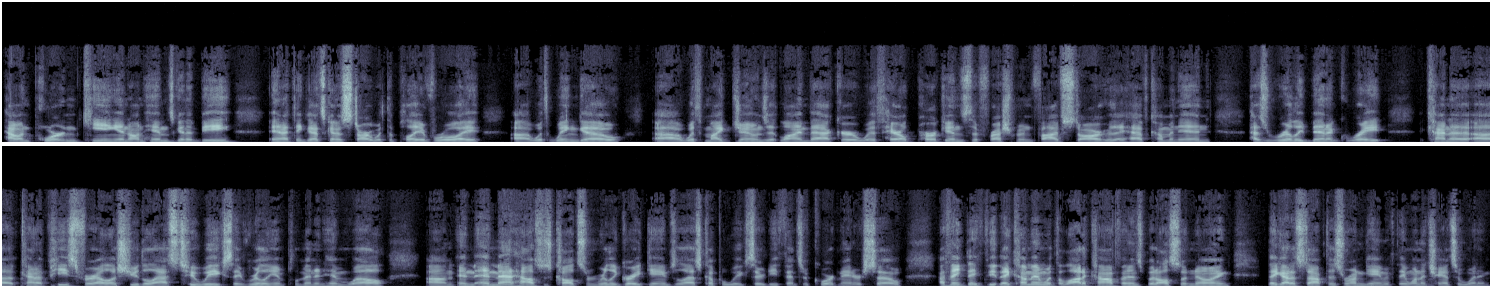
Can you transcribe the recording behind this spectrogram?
how important keying in on him is going to be. And I think that's going to start with the play of Roy, uh, with Wingo, uh, with Mike Jones at linebacker, with Harold Perkins, the freshman five star who they have coming in, has really been a great kind of uh, kind of piece for LSU the last two weeks. They've really implemented him well. Um, and and Matt House has called some really great games the last couple weeks. Their defensive coordinator, so I think they they come in with a lot of confidence, but also knowing they got to stop this run game if they want a chance of winning.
